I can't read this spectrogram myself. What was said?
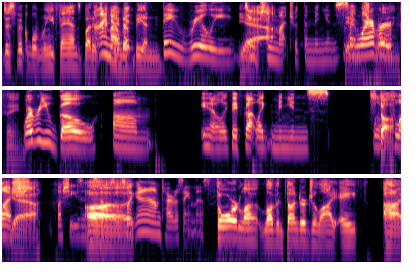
Despicable Me fans, but it's know, kind of being they really Yeah. do too much with the minions. It's like wherever thing. wherever you go, um, you know, like they've got like minions little plush yeah. plushies and stuff. So Uh, it's like, eh, I'm tired of saying this. Thor: Lo- Love and Thunder, July eighth. I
